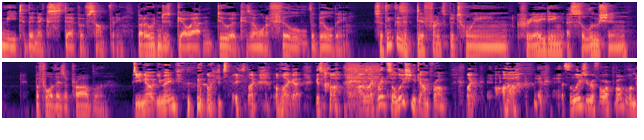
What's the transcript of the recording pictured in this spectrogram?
me to the next step of something, but I wouldn't just go out and do it because I want to fill the building. So I think there's a difference between creating a solution before there's a problem. Do you know what you mean? it's like, oh my god, because I, I, was like, where'd solution come from? Like uh, a solution before a problem.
